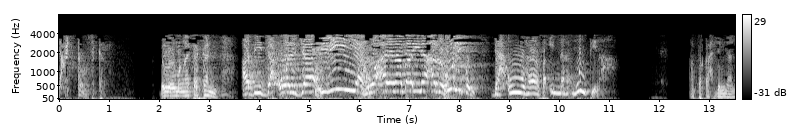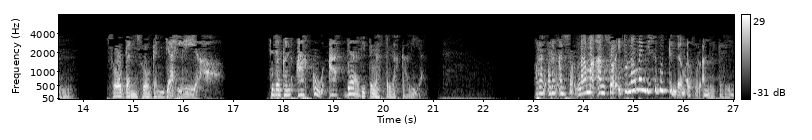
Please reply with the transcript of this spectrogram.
datang segera. Beliau mengatakan, Abi da'wal jahiliyah wa aina baina adhurikum. Da'uha fa innaha muntina. Apakah dengan slogan-slogan jahiliyah? Sedangkan aku ada di tengah-tengah kalian. Orang-orang Ansor, nama Ansor itu nama yang disebutkan dalam Al-Quran Al-Karim.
